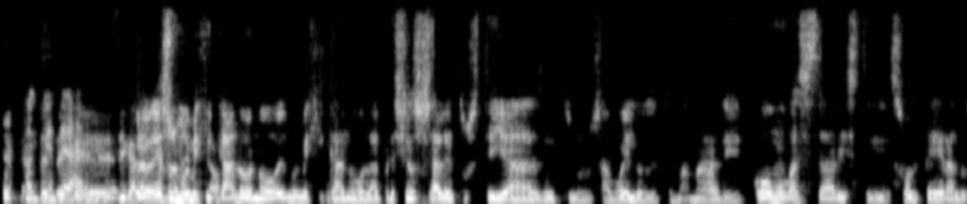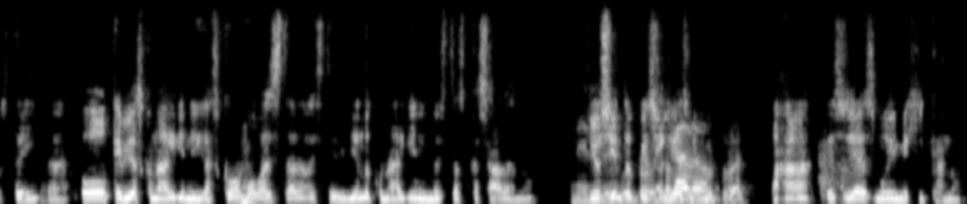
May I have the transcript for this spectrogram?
Con antes quien de sea. que siga Pero eso es muy ¿no? mexicano, ¿no? Es muy mexicano, la presión social de tus tías, de tus abuelos, de tu mamá, de cómo vas a estar este, soltera a los 30, o que vivas con alguien y digas, ¿cómo vas a estar este, viviendo con alguien y no estás casada, ¿no? Yo siento que eso ya es muy cultural. Ajá, eso ya es muy mexicano.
